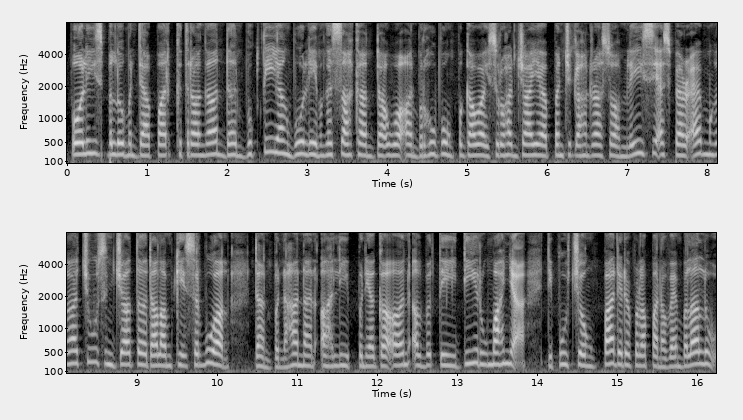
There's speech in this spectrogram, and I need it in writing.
Polis belum mendapat keterangan dan bukti yang boleh mengesahkan dakwaan berhubung Pegawai Suruhanjaya Pencegahan Rasuah Malaysia SPRM mengacu senjata dalam kes serbuan dan penahanan ahli perniagaan Alberti di rumahnya di Puchong pada 28 November lalu.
